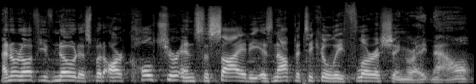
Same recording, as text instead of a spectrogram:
I don't know if you've noticed, but our culture and society is not particularly flourishing right now.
